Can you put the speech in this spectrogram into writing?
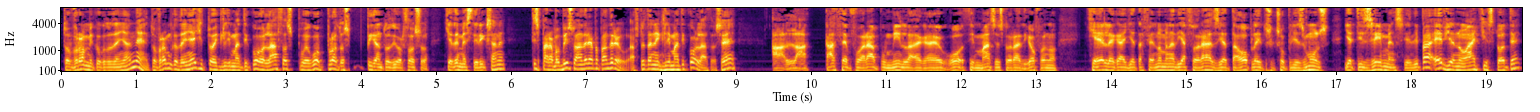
το βρώμικο 89, ναι, το βρώμικο 89 έχει το εγκληματικό λάθος που εγώ πρώτος πήγα να το διορθώσω και δεν με στηρίξανε, της παραπομπής του Ανδρέα Παπανδρέου. Αυτό ήταν εγκληματικό λάθος, ε. Αλλά κάθε φορά που μίλαγα εγώ, θυμάσαι στο ραδιόφωνο και έλεγα για τα φαινόμενα διαφθοράς, για τα όπλα, για τους εξοπλισμούς, για τι Siemens κλπ. Έβγαινε ο Άκης τότε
